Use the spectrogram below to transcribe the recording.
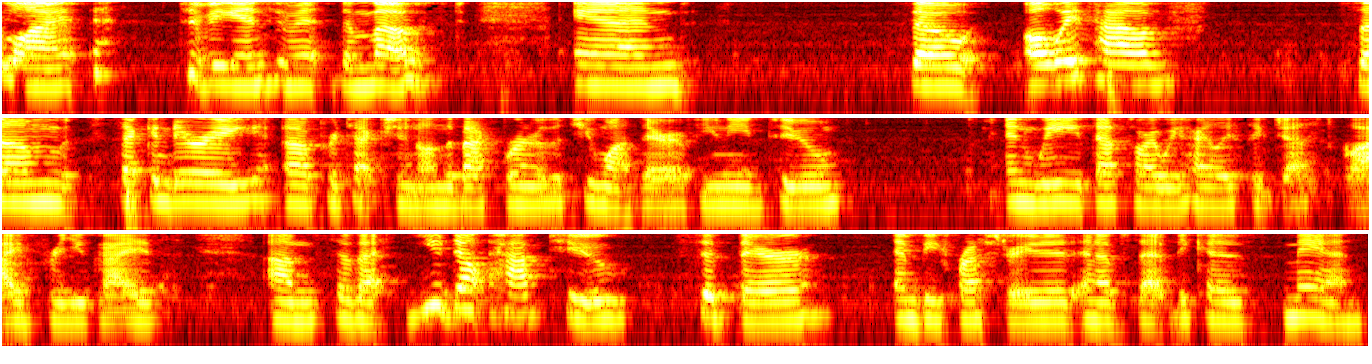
want to be intimate the most. And so always have some secondary uh, protection on the back burner that you want there if you need to. And we that's why we highly suggest Glyde for you guys, um, so that you don't have to sit there and be frustrated and upset because man,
